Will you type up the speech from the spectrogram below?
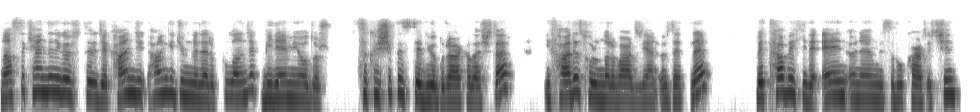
nasıl kendini gösterecek, hangi, hangi cümleleri kullanacak bilemiyordur. Sıkışık hissediyordur arkadaşlar. İfade sorunları vardır yani özetle. Ve tabii ki de en önemlisi bu kart için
